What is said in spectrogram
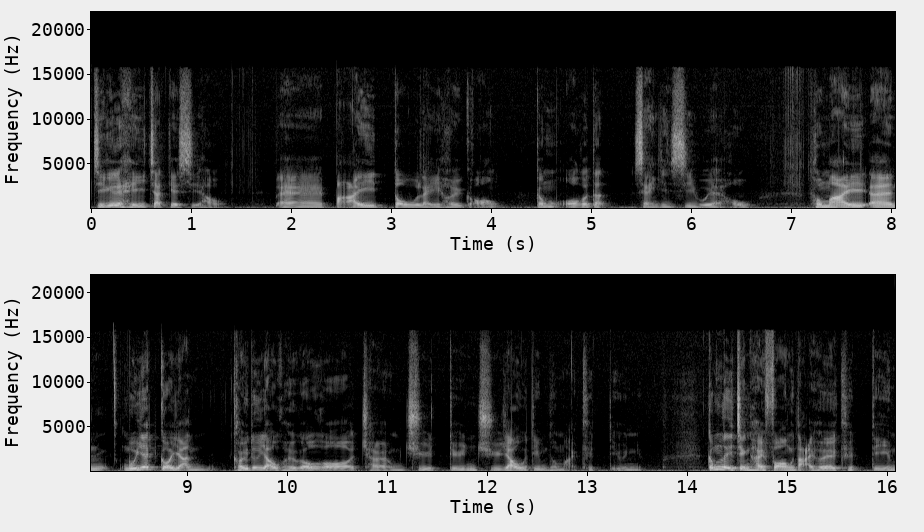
自己嘅氣質嘅時候，誒、呃、擺道理去講，咁我覺得成件事會係好。同埋誒每一個人佢都有佢嗰個長處、短處、優點同埋缺點嘅。咁你淨係放大佢嘅缺點，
